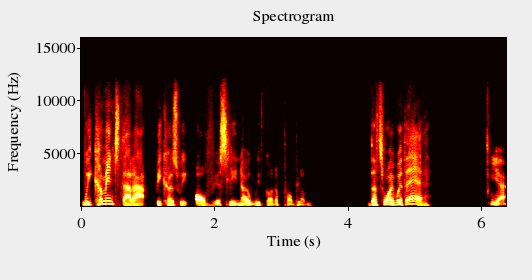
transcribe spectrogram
we come into that app because we obviously know we've got a problem that's why we're there. Yeah.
